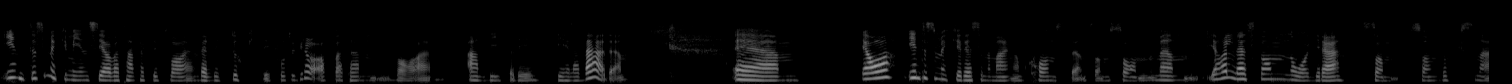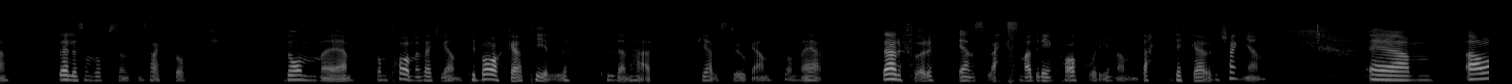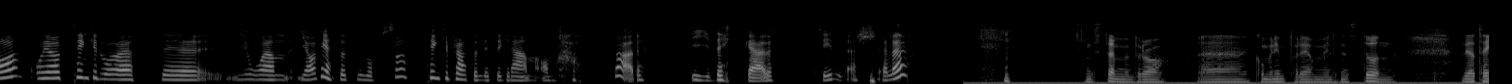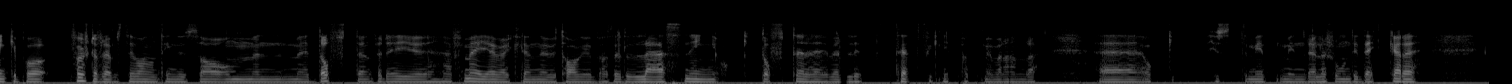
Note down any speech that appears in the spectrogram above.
inte så mycket minns jag av att han faktiskt var en väldigt duktig fotograf och att han var anlitad i, i hela världen. Eh, ja, inte så mycket resonemang om konsten som sån, men jag har läst om några som, som vuxna, eller som vuxen som sagt, och de, eh, de tar mig verkligen tillbaka till, till den här fjällstugan. De är därför en slags madeleinekakor inom deckargenren. Um, ja, och jag tänker då att eh, Johan, jag vet att du också tänker prata lite grann om hattar i deckarthrillers, eller? Det stämmer bra. Eh, jag kommer in på det om en liten stund. Det jag tänker på först och främst det var någonting du sa om med doften. För det är ju, för mig är verkligen överhuvudtaget alltså läsning och dofter är väldigt tätt förknippat med varandra. Eh, och just min, min relation till deckare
